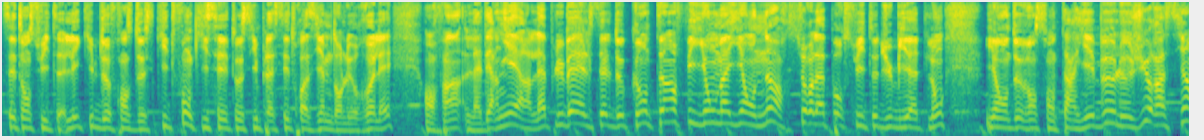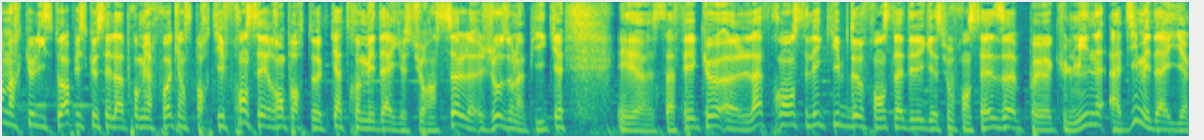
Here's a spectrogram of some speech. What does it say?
C'est ensuite l'équipe de France de ski de fond qui s'est aussi placée troisième dans le relais. Enfin, la dernière, la plus belle, celle de Quentin Fillon-Maillet en or sur la poursuite du biathlon. Et en devant son Tariebeu, le Jurassien marque l'histoire puisque c'est la première fois qu'un sportif français remporte quatre médailles sur un seul Jeux olympiques. Et euh, ça fait que euh, la France, l'équipe de La délégation française culmine à 10 médailles.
